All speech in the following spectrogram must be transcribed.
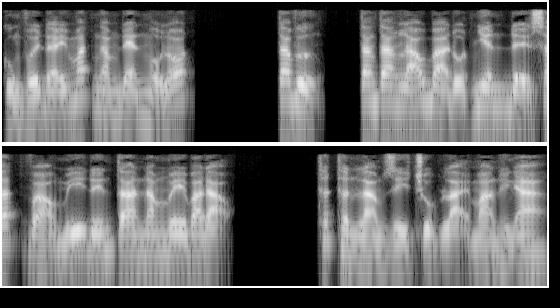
cùng với đáy mắt ngăm đen màu lót. Ta vượng, tăng tăng lão bà đột nhiên để sắt vào Mỹ đến ta năm mê ba đạo. Thất thần làm gì chụp lại màn hình A.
